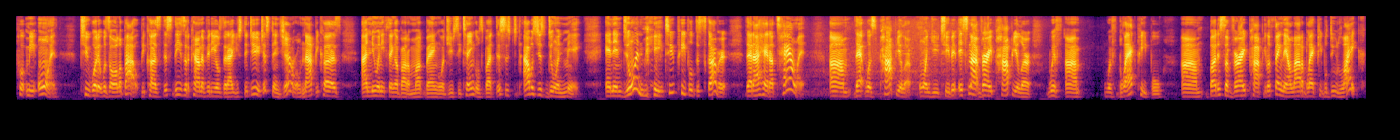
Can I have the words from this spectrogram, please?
put me on to what it was all about because this these are the kind of videos that I used to do just in general, not because I knew anything about a mukbang or juicy tingles, but this is I was just doing me. And in doing me, two people discovered that I had a talent um, that was popular on YouTube. It, it's not very popular with um, with black people, um, but it's a very popular thing. Now, a lot of black people do like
